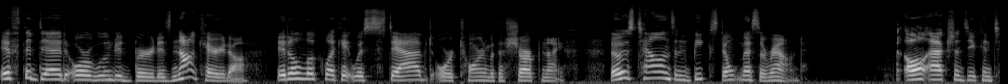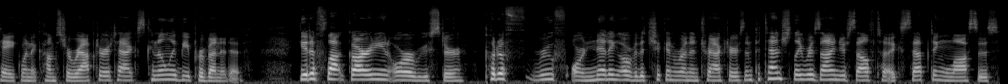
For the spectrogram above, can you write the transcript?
If the dead or wounded bird is not carried off, it'll look like it was stabbed or torn with a sharp knife. Those talons and beaks don't mess around. All actions you can take when it comes to raptor attacks can only be preventative. Get a flock guardian or a rooster, put a roof or netting over the chicken run and tractors, and potentially resign yourself to accepting losses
